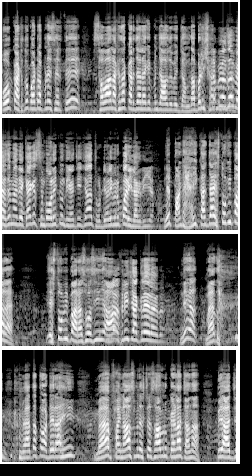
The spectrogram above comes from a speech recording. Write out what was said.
ਉਹ ਘੱਟ ਤੋਂ ਘੱਟ ਆਪਣੇ ਸਿਰ ਤੇ ਸਵਾ ਲੱਖ ਦਾ ਕਰਜ਼ਾ ਲੈ ਕੇ ਪੰਜਾਬ ਦੇ ਵਿੱਚ ਜੰਮਦਾ। ਬੜੀ ਸ਼ਰਮ ਚੱਬੇਵਾਲ ਸਾਹਿਬ ਵੈਸੇ ਮੈਂ ਦੇਖਿਆ ਕਿ ਸਿੰਬੋਲਿਕ ਹੁੰਦੀਆਂ ਚੀਜ਼ਾਂ ਤੁਹਾਡੇ ਵਾਲੀ ਮੈਨੂੰ ਭਾਰੀ ਲੱਗਦੀ ਆ। ਨਹੀਂ ਪੰਡ ਹੈ ਹੀ ਕਰਜ਼ਾ ਇਸ ਤੋਂ ਵੀ ਭਾਰਾ ਹੈ। ਇਸ ਤੋਂ ਵੀ ਭਾਰਾ ਸੋ ਅਸੀਂ ਅਸਲੀ ਚੱਕ ਲਿਆ ਲੱਗਦਾ। ਨਹੀਂ ਮੈਂ ਤਾਂ ਮੈਂ ਤਾਂ ਤੁਹਾਡੇ ਰਾਹੀਂ ਮੈਂ ਫਾਈਨਾਂਸ ਮਿਨਿਸਟਰ ਸਾਹਿਬ ਨੂੰ ਕਹਿਣਾ ਚਾਹਨਾ ਵੀ ਅੱਜ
